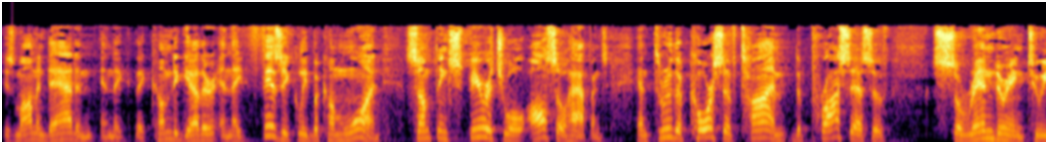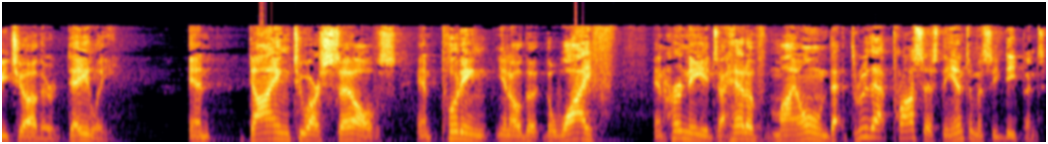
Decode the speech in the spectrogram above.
his mom and dad and, and they, they come together and they physically become one. Something spiritual also happens. And through the course of time, the process of surrendering to each other daily and dying to ourselves and putting, you know, the, the wife and her needs ahead of my own, that through that process, the intimacy deepens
